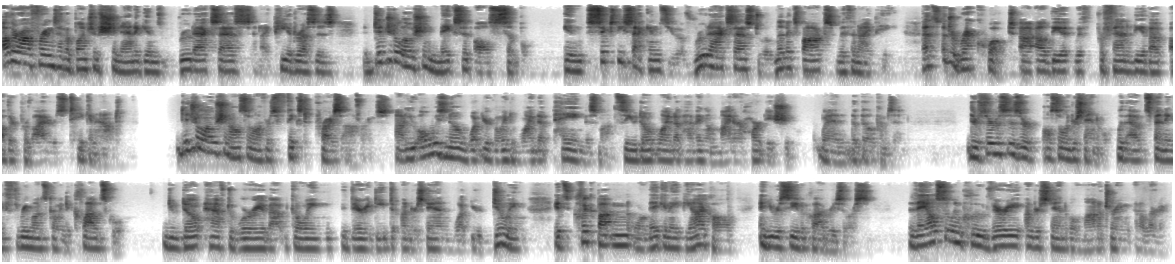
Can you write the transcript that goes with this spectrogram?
Other offerings have a bunch of shenanigans with root access and IP addresses. DigitalOcean makes it all simple. In 60 seconds, you have root access to a Linux box with an IP. That's a direct quote, uh, albeit with profanity about other providers taken out. DigitalOcean also offers fixed price offerings. Uh, you always know what you're going to wind up paying this month, so you don't wind up having a minor heart issue when the bill comes in. Their services are also understandable without spending three months going to cloud school. You don't have to worry about going very deep to understand what you're doing. It's click button or make an API call, and you receive a cloud resource. They also include very understandable monitoring and alerting.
